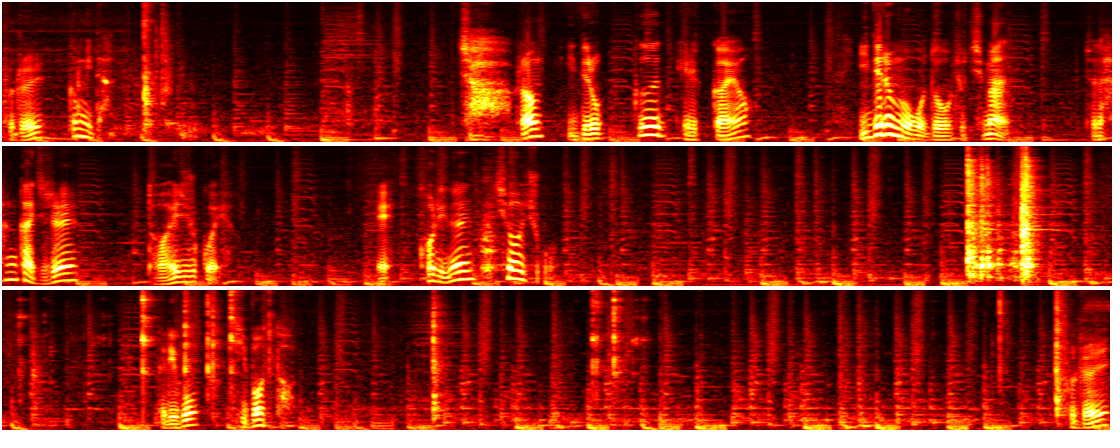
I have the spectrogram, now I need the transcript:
불을 끕니다. 자, 그럼 이대로 끝일까요? 이대로 먹어도 좋지만 저는 한 가지를 더 해줄 거예요. 예, 커리는 치워주고 그리고 기버터 불을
